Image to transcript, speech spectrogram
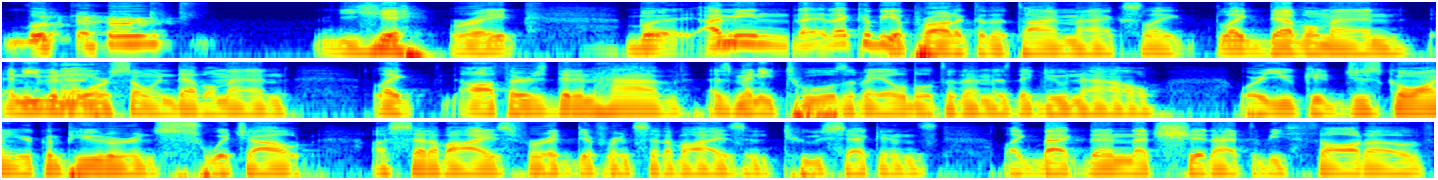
look to her. Yeah, right. But I hmm. mean, that, that could be a product of the time, Max. Like like Devilman, and even Yeah. more so in Devilman, like authors didn't have as many tools available to them as they do now, where you could just go on your computer and switch out a set of eyes for a different set of eyes in two seconds. Like back then, that shit had to be thought of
